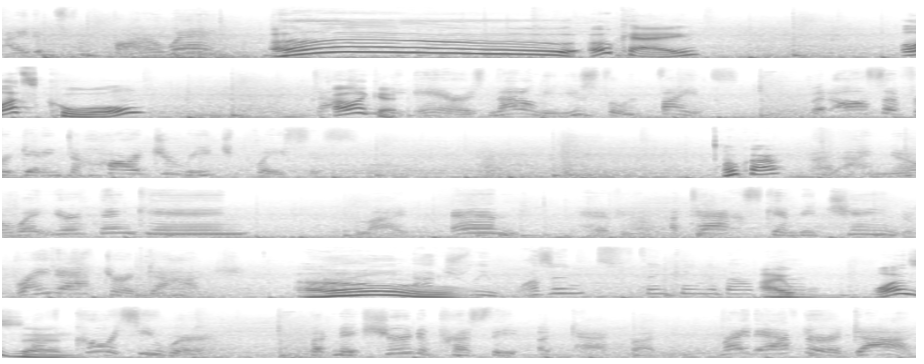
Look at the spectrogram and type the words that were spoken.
items from far away. Oh, okay. Well, that's cool. I like it. The air is not only useful in fights, but also for getting to hard-to-reach places. Okay. But I know what you're thinking. Light and heavy attacks can be chained right after a dodge. Oh, I actually wasn't thinking about that. I wasn't. Of course you were. But make sure to press the attack button right after a dodge.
